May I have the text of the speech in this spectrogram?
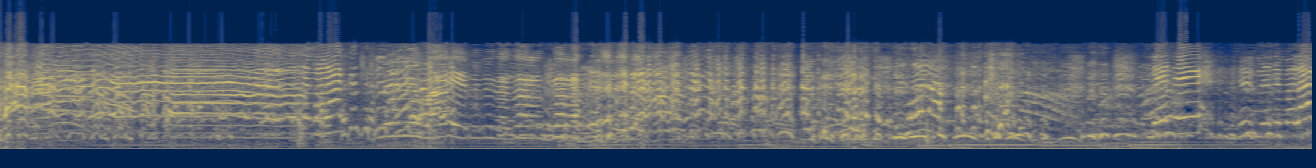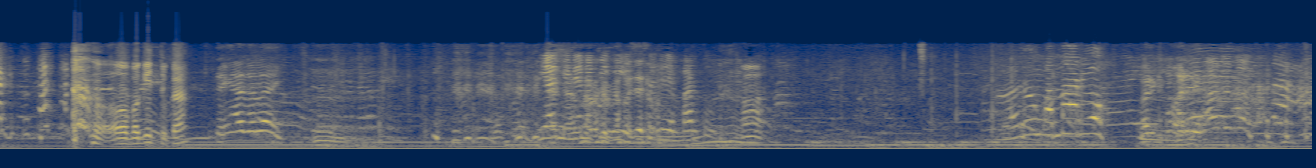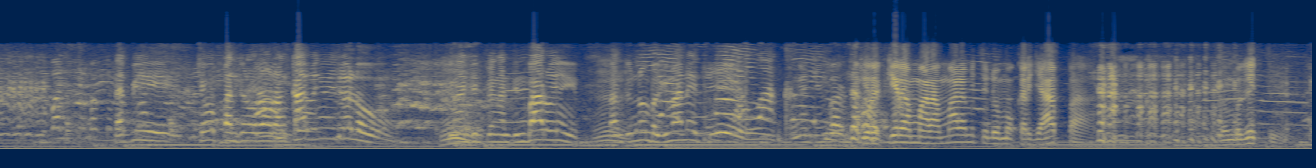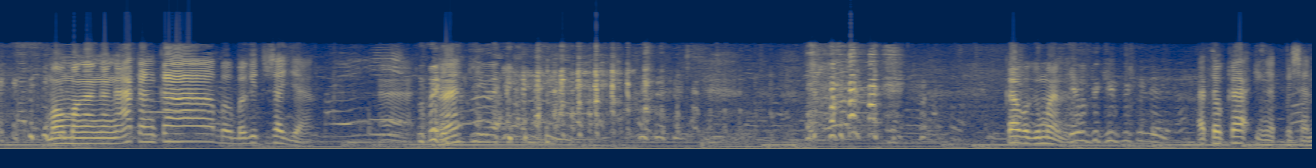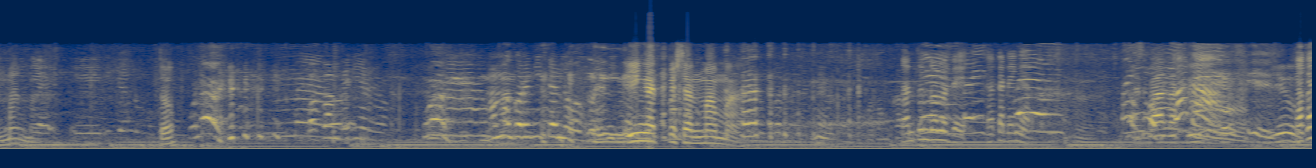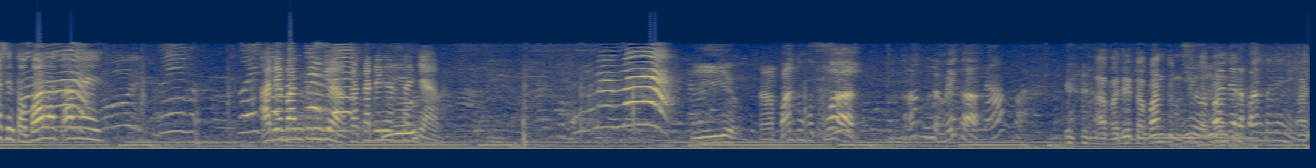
Ini baik, ini gara-gara. Nenek, nenek balag. Oh, begitu kah? Tengah ada lagi. Hmm. Biar mi nenek tinggi, saya yang Ah, mari kemari. Tapi coba pantun orang-orang kawin ini dulu. pengantin-pengantin baru ini. Hmm. Pantun dong bagaimana itu? Pengantin baru. Kira-kira malam-malam itu udah mau kerja apa? Belum begitu. Mau mengangang akang kah? Be- Begitu saja. Hah? Kau bagaimana? Jangan pikir-pikir. Ataukah ingat pesan mama? Tuh, dia dong. Mama goreng ikan dong. ingat pesan mama. Tantun dulu deh, kakak dengar. Panas dulu. Kakak tahu balas ale. Ada bantuin dia, kakak dengar saja. Iya. Nah, pantun kuat. Kenapa? Apa dia tahu pantun? Dia tahu pantun. pantun ini.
